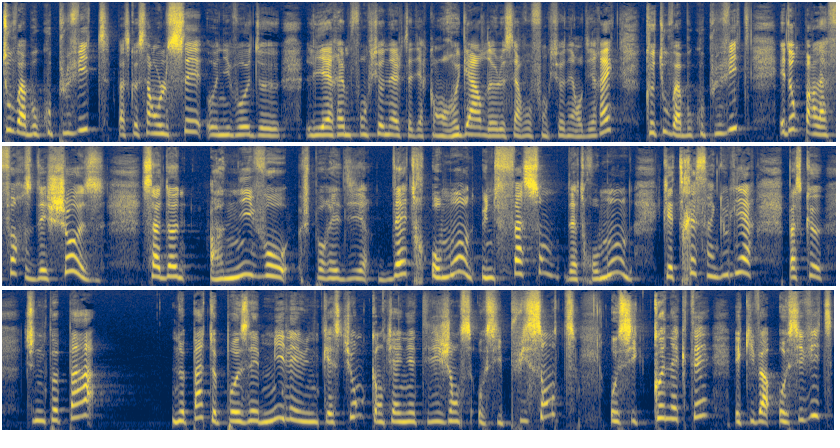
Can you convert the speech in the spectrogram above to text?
tout va beaucoup plus vite, parce que ça, on le sait au niveau de l'IRM fonctionnel, c'est-à-dire quand on regarde le cerveau fonctionner en direct, que tout va beaucoup plus vite. Et donc, par la force des choses, ça donne un niveau, je pourrais dire, d'être au monde, une façon d'être au monde qui est très singulière. Parce que tu ne peux pas ne pas te poser mille et une questions quand il y a une intelligence aussi puissante, aussi connectée et qui va aussi vite.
